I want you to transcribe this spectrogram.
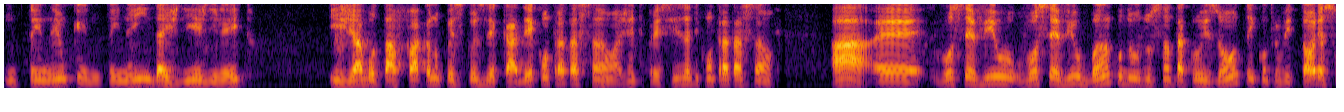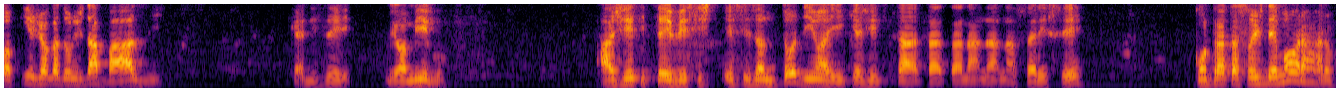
não tem nem o quê? Não tem nem 10 dias direito, e já botar a faca no pescoço e dizer: cadê contratação? A gente precisa de contratação. Ah, é, você viu você viu o banco do, do, Santa Cruz ontem contra o Vitória, só tinha jogadores da base. Quer dizer, meu amigo, a gente teve esses, esses anos todinho aí que a gente tá, tá, tá na, na, na Série C, contratações demoraram.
